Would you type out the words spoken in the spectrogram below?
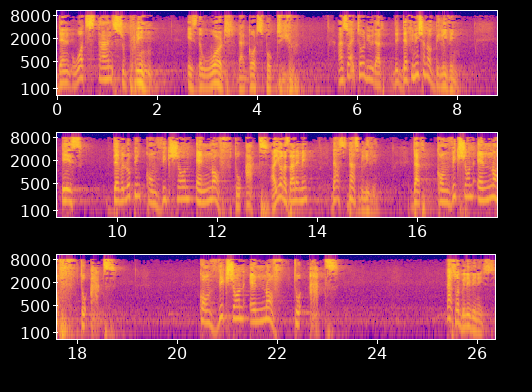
Then what stands supreme is the word that God spoke to you. And so I told you that the definition of believing is developing conviction enough to act. Are you understanding me? That's, that's believing. That conviction enough to act. Conviction enough to act. That's what believing is.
